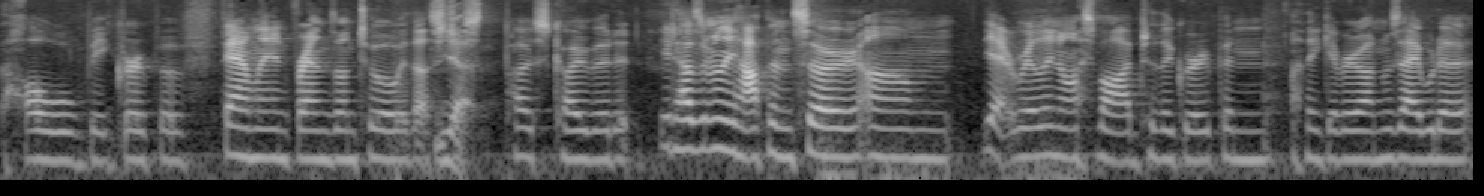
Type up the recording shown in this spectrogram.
a whole big group of family and friends on tour with us yeah. just post COVID. It, it hasn't really happened. So, um, yeah, really nice vibe to the group. And I think everyone was able to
